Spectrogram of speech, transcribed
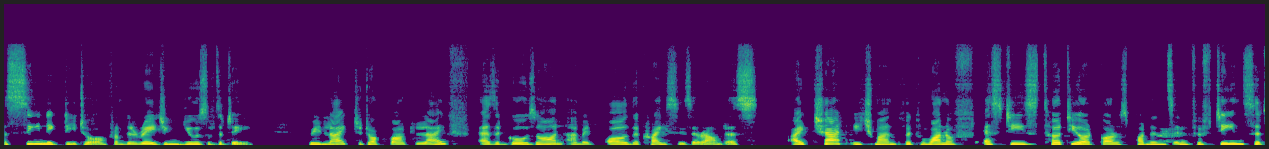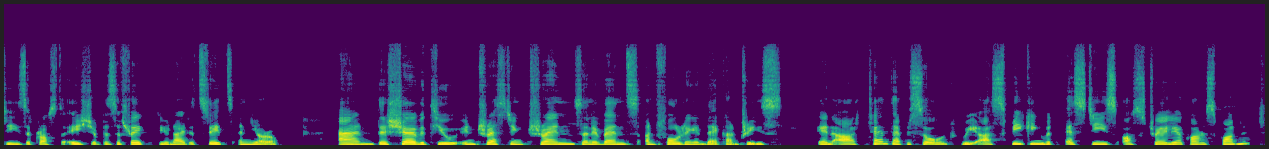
a scenic detour from the raging news of the day we like to talk about life as it goes on amid all the crises around us. I chat each month with one of ST's 30 odd correspondents in 15 cities across the Asia Pacific, the United States, and Europe. And they share with you interesting trends and events unfolding in their countries. In our 10th episode, we are speaking with ST's Australia correspondent,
